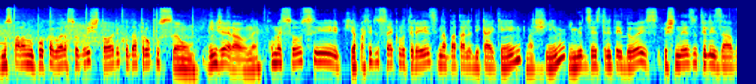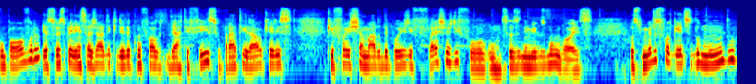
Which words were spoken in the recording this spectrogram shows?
Vamos falar um pouco agora sobre o histórico da propulsão em geral, né? Começou-se que a partir do século XIII, na Batalha de Kaiken, na China, em 1232, os chineses utilizavam pólvora e a sua experiência já adquirida com fogos de artifício para atirar o que eles que foi chamado depois de flechas de fogo, seus inimigos mongóis. Os primeiros foguetes do mundo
